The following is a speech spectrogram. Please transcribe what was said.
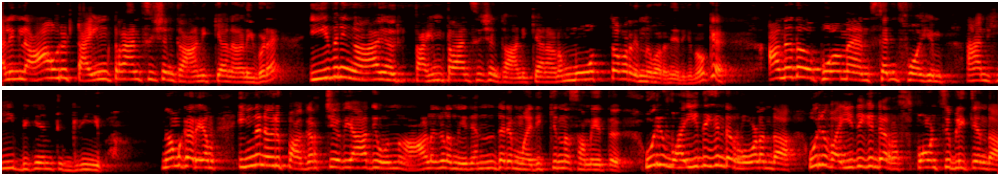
അല്ലെങ്കിൽ ആ ഒരു ടൈം ട്രാൻസിഷൻ കാണിക്കാനാണ് ഇവിടെ ഈവനിങ് ആയ ഒരു ടൈം ട്രാൻസിഷൻ കാണിക്കാനാണ് മോത്തവർ എന്ന് പറഞ്ഞിരിക്കുന്നത്. Okay another poor man send for him and he began to grieve നമുക്കറിയാം ഇങ്ങനെ ഒരു പകർച്ചവ്യാധി ഒന്ന് ആളുകൾ നിരന്തരം മരിക്കുന്ന സമയത്ത് ഒരു വൈദികന്റെ റോൾ എന്താ? ഒരു വൈദികന്റെ റെസ്പോൺസിബിലിറ്റി എന്താ?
